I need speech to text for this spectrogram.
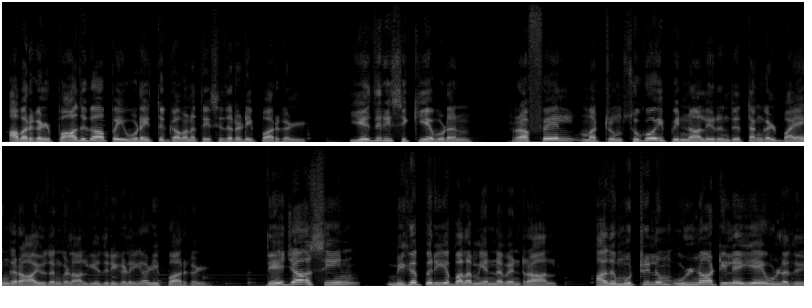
அவர்கள் பாதுகாப்பை உடைத்து கவனத்தை சிதறடிப்பார்கள். எதிரி சிக்கியவுடன் ரஃபேல் மற்றும் சுகோய் பின்னால் இருந்து தங்கள் பயங்கர ஆயுதங்களால் எதிரிகளை அழிப்பார்கள். தேஜாஸின் மிகப்பெரிய பலம் என்னவென்றால் அது முற்றிலும் உள்நாட்டிலேயே உள்ளது.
